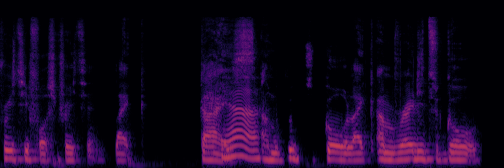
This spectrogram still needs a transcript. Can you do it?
pretty frustrating. Like, guys, yeah. I'm good to go. Like, I'm ready to go.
